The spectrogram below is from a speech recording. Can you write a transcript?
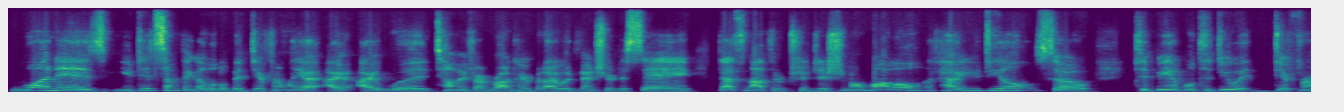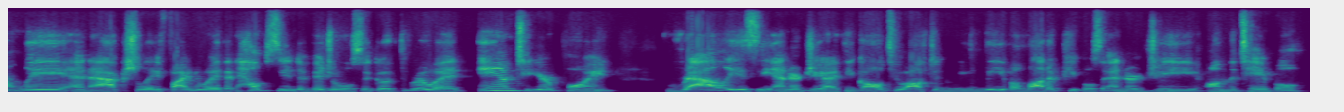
One is you did something a little bit differently. I, I, would tell me if I'm wrong here, but I would venture to say that's not the traditional model of how you deal. So to be able to do it differently and actually find a way that helps the individuals that go through it, and to your point, rallies the energy. I think all too often we leave a lot of people's energy on the table.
